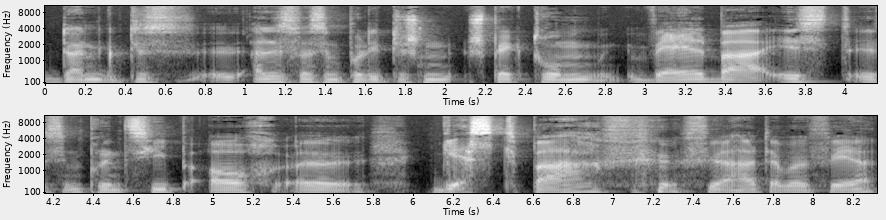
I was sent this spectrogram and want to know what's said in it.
dann gibt es äh, alles, was im politischen Spektrum wählbar ist, ist im Prinzip auch äh, gästbar für, für hart aber fair.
